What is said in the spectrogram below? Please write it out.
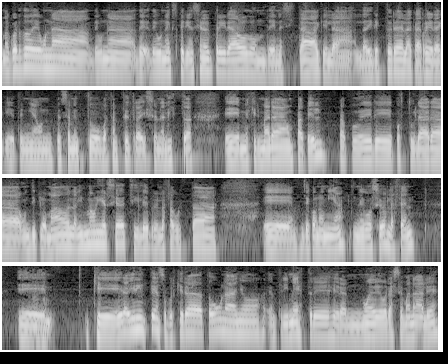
Me acuerdo de una, de una, de, una experiencia en el pregrado donde necesitaba que la, directora de la carrera, que tenía un pensamiento bastante tradicionalista, eh, me firmara un papel para poder eh, postular a un diplomado en la misma Universidad de Chile, pero en la Facultad eh, de Economía y Negocios, la FEN, que era bien intenso porque era todo un año en trimestres, eran nueve horas semanales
